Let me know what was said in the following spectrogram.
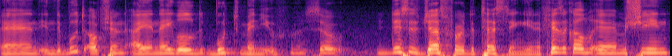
and in the boot option I enabled boot menu. So this is just for the testing. In a physical uh, machine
